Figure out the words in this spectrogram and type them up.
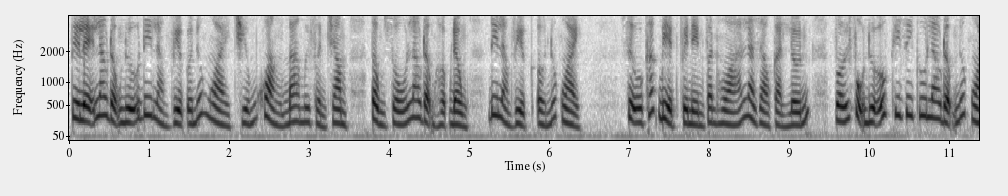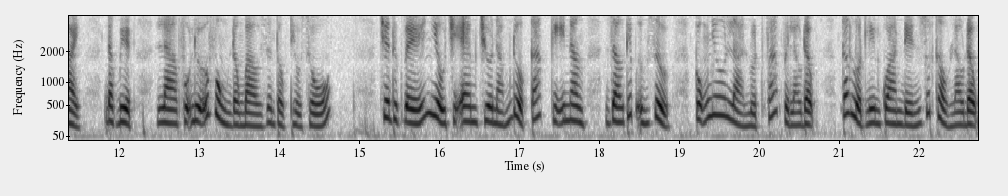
tỷ lệ lao động nữ đi làm việc ở nước ngoài chiếm khoảng 30% tổng số lao động hợp đồng đi làm việc ở nước ngoài. Sự khác biệt về nền văn hóa là rào cản lớn với phụ nữ khi di cư lao động nước ngoài, đặc biệt là phụ nữ vùng đồng bào dân tộc thiểu số. Trên thực tế, nhiều chị em chưa nắm được các kỹ năng giao tiếp ứng xử cũng như là luật pháp về lao động, các luật liên quan đến xuất khẩu lao động,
